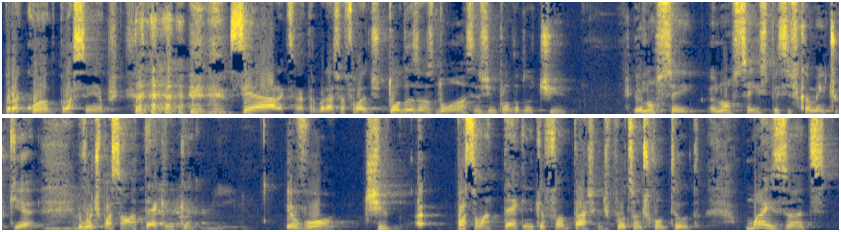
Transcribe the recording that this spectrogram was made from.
Para quando? Para sempre. Se é a área que você vai trabalhar, você vai falar de todas as nuances de implantodontia. Eu não sei, eu não sei especificamente o que é. Uhum. Eu vou te passar uma Mas técnica. Eu vou te ah, passar uma técnica fantástica de produção de conteúdo. Mas antes,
